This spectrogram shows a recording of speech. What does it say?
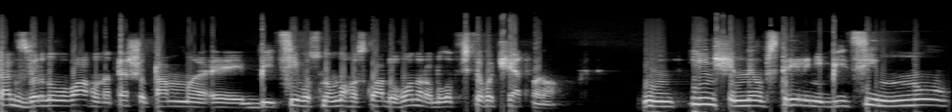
так звернув увагу на те, що там е, бійців основного складу гонору було всього четверо. Інші необстріляні бійці, ну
